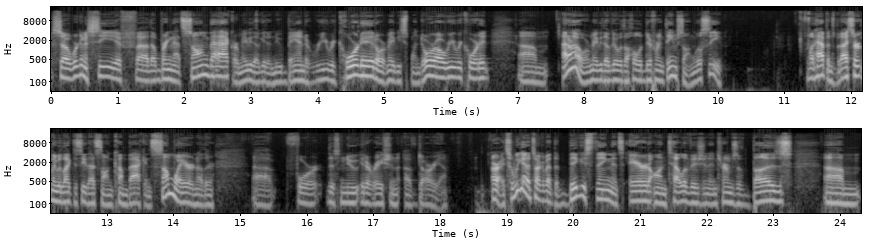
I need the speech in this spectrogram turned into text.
so we're going to see if uh, they'll bring that song back, or maybe they'll get a new band to re-record it, or maybe Splendora will re-record it. Um, I don't know, or maybe they'll go with a whole different theme song. We'll see what happens. But I certainly would like to see that song come back in some way or another uh, for this new iteration of Daria. All right, so we got to talk about the biggest thing that's aired on television in terms of buzz um,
